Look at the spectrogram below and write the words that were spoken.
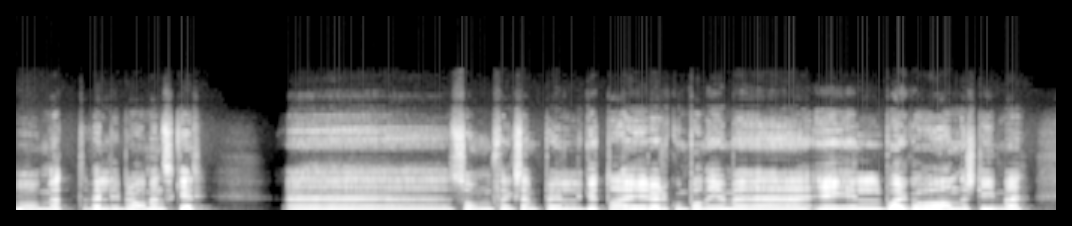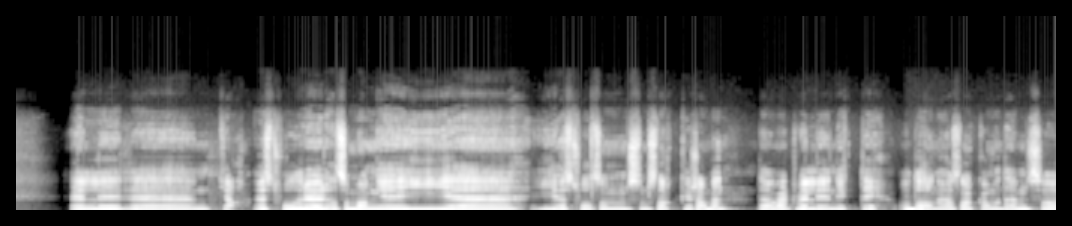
og møtt veldig bra mennesker. Eh, som f.eks. gutta i Rørkompaniet med Egil Borge og Anders Time. Eller eh, ja, Østfold Rør, altså mange i, eh, i Østfold som, som snakker sammen. Det har vært veldig nyttig. Og da når jeg har snakka med dem så,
